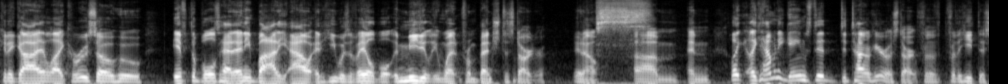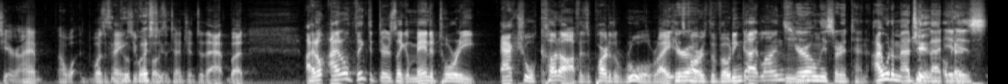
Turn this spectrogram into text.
can a guy like Caruso who. If the Bulls had anybody out and he was available, immediately went from bench to starter. You know, um, and like like how many games did, did Tyler Herro start for the for the Heat this year? I have I wasn't a paying good super close attention to that, but I don't I don't think that there's like a mandatory actual cutoff as a part of the rule, right? as far as the voting guidelines. Hero only started 10. I would imagine 10, that it okay. is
